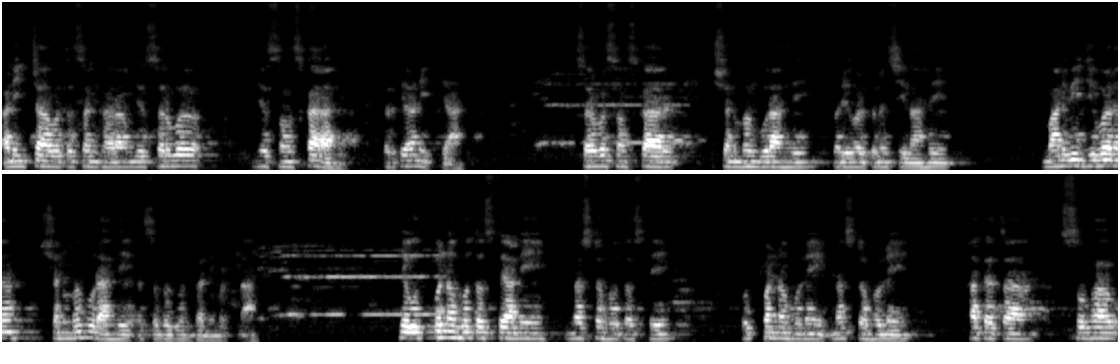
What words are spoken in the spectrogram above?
अनिच्छावत संखारा म्हणजे सर्व जे संस्कार आहे तर ते अनित्य आहे. सर्व संस्कार क्षणभंगूर आहे परिवर्तनशील आहे. मानवी जीवन क्षणभंगूर आहे असं भगवंताने म्हटलं आहे. हे उत्पन्न होत असते आणि नष्ट होत असते. उत्पन्न होणे नष्ट होणे हा त्याचा स्वभाव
